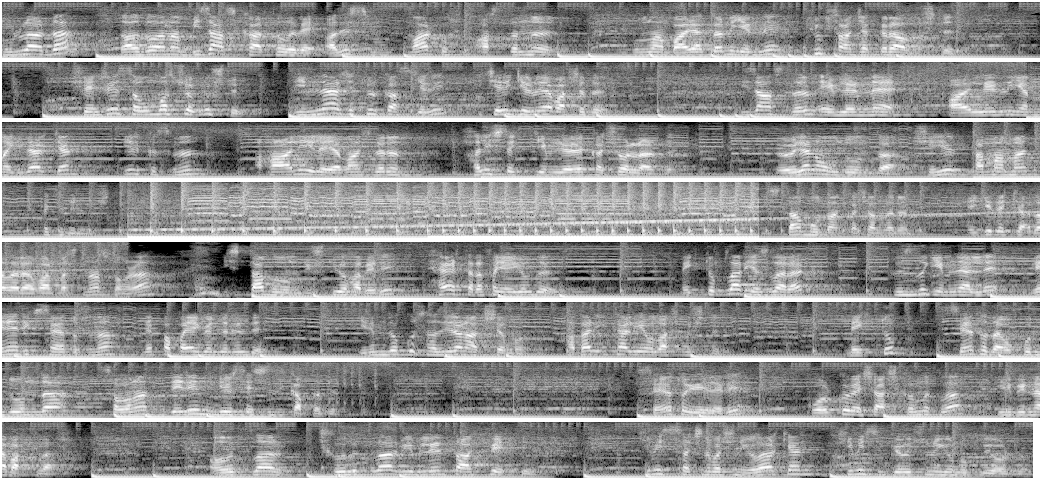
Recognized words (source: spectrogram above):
Surlarda dalgalanan Bizans kartalı ve Aziz Markos'un aslanı bulunan bayraklarının yerini Türk sancakları almıştı. Şehrin savunması çökmüştü. Binlerce Türk askeri içeri girmeye başladı. Bizanslıların evlerine, ailelerinin yanına giderken bir kısmının ahali ile yabancıların Haliç'teki gemilere kaçıyorlardı. Öğlen olduğunda şehir tamamen fethedilmişti. İstanbul'dan kaçanların Ege'deki adalara varmasından sonra İstanbul'un düştüğü haberi her tarafa yayıldı. Mektuplar yazılarak hızlı gemilerle Venedik senatosuna ve papaya gönderildi. 29 Haziran akşamı haber İtalya'ya ulaşmıştı. Mektup senatoda okunduğunda salona derin bir sessizlik kapladı. Senato üyeleri korku ve şaşkınlıkla birbirine baktılar. Ağıtlar, çığlıklar birbirlerini takip etti. Kimisi saçını başını yolarken kimisi göğsünü yumrukluyordu.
